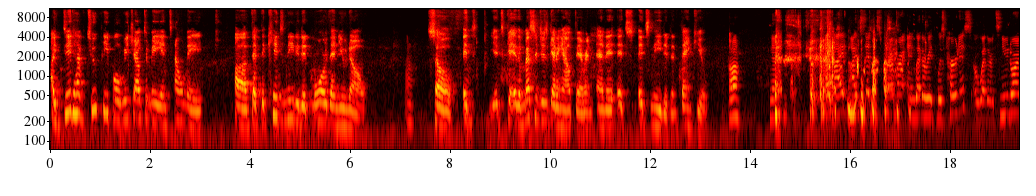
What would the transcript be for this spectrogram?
I did have two people reach out to me and tell me uh, that the kids needed it more than you know. Oh. So it's it's the message is getting out there, and and it, it's it's needed. And thank you. Oh, no. I, have said this forever, and whether it was Curtis or whether it's New Dorp,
